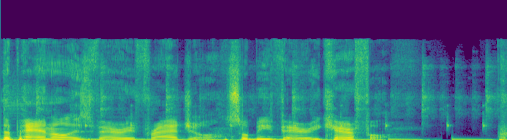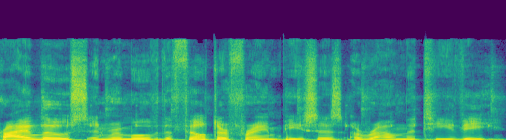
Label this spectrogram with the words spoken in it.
The panel is very fragile, so be very careful. Pry loose and remove the filter frame pieces around the TV.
